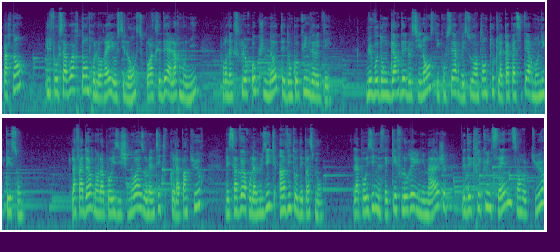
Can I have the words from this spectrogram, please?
Partant, il faut savoir tendre l'oreille au silence pour accéder à l'harmonie, pour n'exclure aucune note et donc aucune vérité. Mieux vaut donc garder le silence qui conserve et sous-entend toute la capacité harmonique des sons. La fadeur dans la poésie chinoise, au même titre que la peinture, les saveurs ou la musique invitent au dépassement. La poésie ne fait qu'effleurer une image, ne décrit qu'une scène sans rupture,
